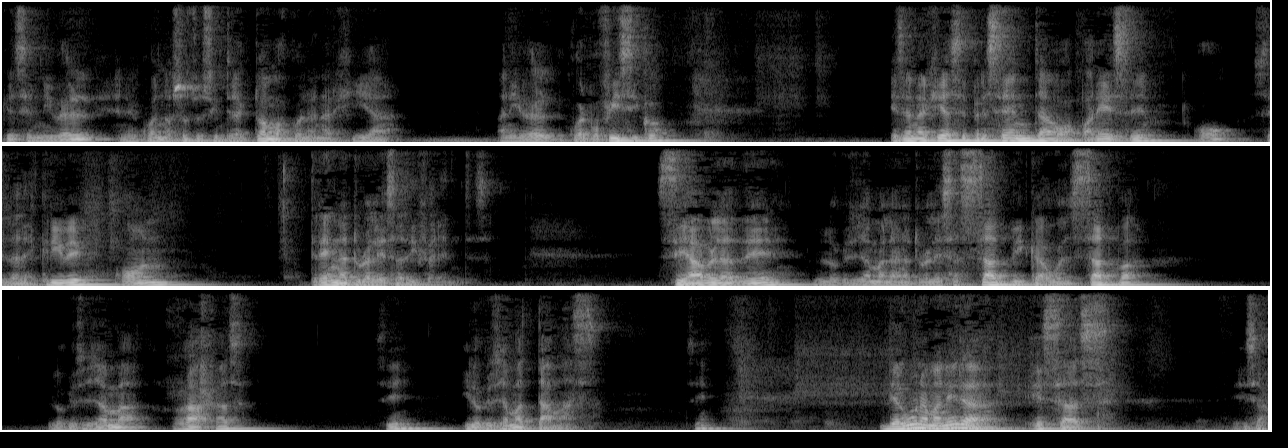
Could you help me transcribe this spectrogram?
que es el nivel en el cual nosotros interactuamos con la energía a nivel cuerpo físico, esa energía se presenta o aparece o se la describe con tres naturalezas diferentes. Se habla de lo que se llama la naturaleza sádvica o el sattva, lo que se llama rajas ¿sí? y lo que se llama tamas. ¿sí? De alguna manera, esas esas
